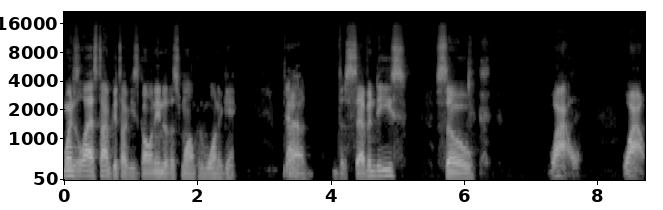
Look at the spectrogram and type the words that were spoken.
when's the last time Kentucky's gone into the swamp and won a game? Yeah. Uh, the 70s. So, wow, wow.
